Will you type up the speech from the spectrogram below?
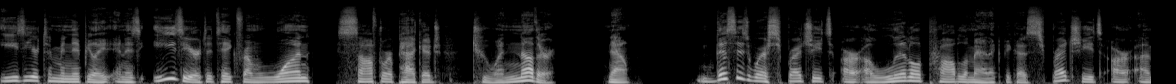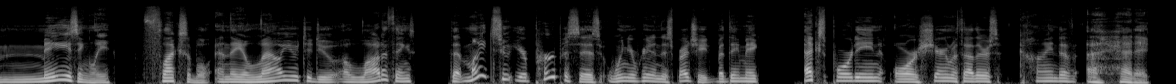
easier to manipulate and is easier to take from one software package to another. Now, this is where spreadsheets are a little problematic because spreadsheets are amazingly flexible and they allow you to do a lot of things that might suit your purposes when you're creating the spreadsheet, but they make exporting or sharing with others kind of a headache.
